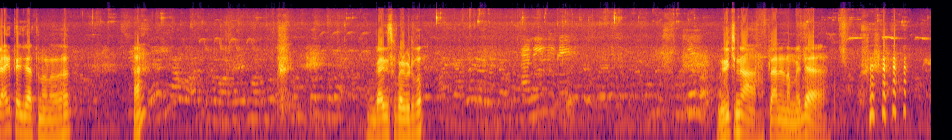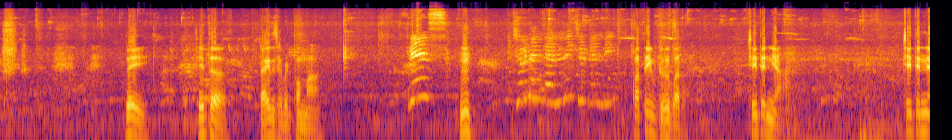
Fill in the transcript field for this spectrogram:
బ్యాగ్ తెం చేస్తున్నావు నువ్వు. ఆ? బ్యాగ్ తీసుకుపోయి పెట్టుకో. నువ్వు ఇచ్చిన ప్లాన్ నమ్మ ఇదే రేయ్ చేతో బ్యాగ్ తీసుకు పెట్టుకోమ్మా ఫ్రెండ్స్ ఉమ్. చూడండి అన్ని చూడండి కొత్త YouTuber Chaitanya. Chaitanya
